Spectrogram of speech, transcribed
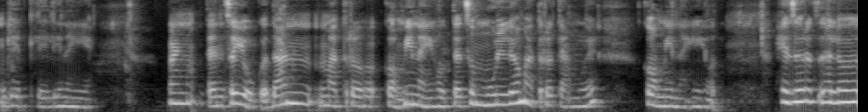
घेतलेली नाही आहे पण त्यांचं योगदान मात्र कमी नाही होत. त्याचं मूल्य मात्र त्यामुळे कमी नाही होत. हे जर झालं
